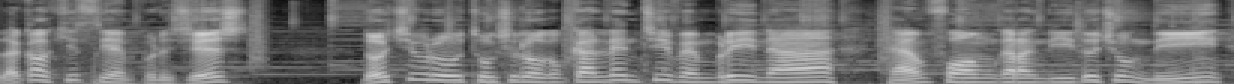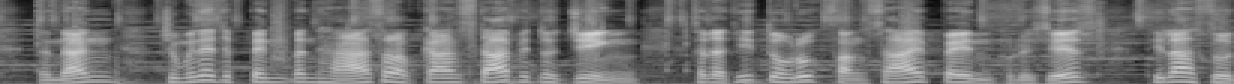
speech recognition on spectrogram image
และก็คิสเตียนพูลิชิช โดยชิรูถูกฉลกกับการเล่นที่เวมบรีนะ แถมฟอร์มกำลังดีด้วยช่วงนี้ ดังนั้นจึงไม่น่าจะเป็นปัญหาสำหรับการสตาร์ทเป็นตัวจริง ขณะที่ตัวรุกฝั่งซ้ายเป็นพลิชิสที่ล่าสุด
